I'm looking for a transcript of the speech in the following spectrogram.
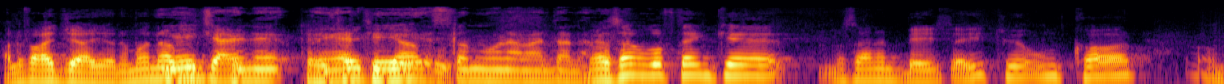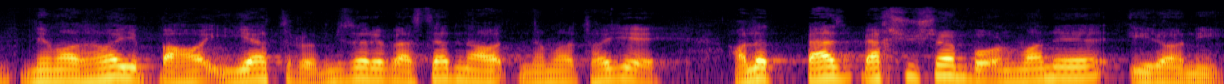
حالا فقط جریان ما یه نبود. جریان. اسلامی هنرمندان. مثلا گفتن که مثلا بیزایی توی اون کار نمادهای بهاییت رو می‌ذاره وسط نمادهای حالا بعض بخشش هم به عنوان ایرانی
